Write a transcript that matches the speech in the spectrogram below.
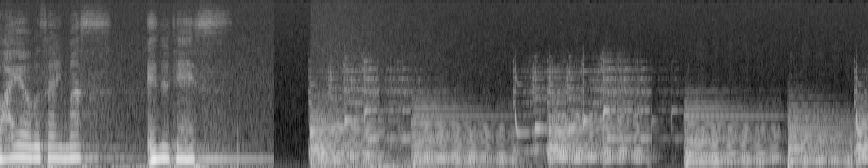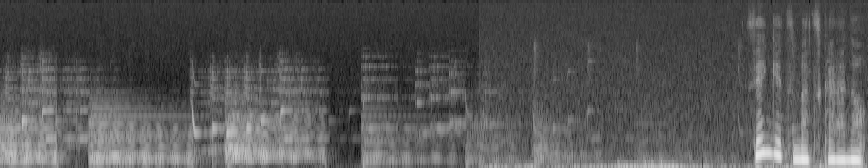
おはようございます。N です。先月末からの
